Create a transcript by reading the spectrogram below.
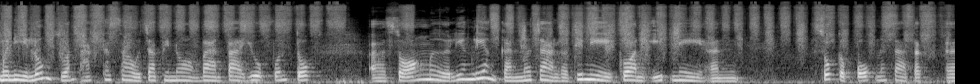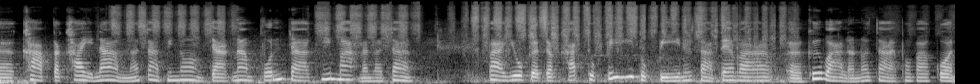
มื่อนี้ลงสวนผักทะเศร้าจ้าพี่น้องบ้านป้าอยู่ฝนตกอสองมือเลี้ยงเลี้ยงกันเนาะจ้าแล้วที่นี่ก้อนอิฐนี่อัน ซกระปรกนะจ๊ะตะขาบตะไคร่น้ำนะจ๊ะพี่น้องจากน้ำฝนจากหิมะนั่นละจ้ะป้าอยู่ก็จะคัดทุกปีทุกปีนะจ๊ะแต่ว่าคือว่าแล้วเนาะจ้ะเพราะว่าก่อน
